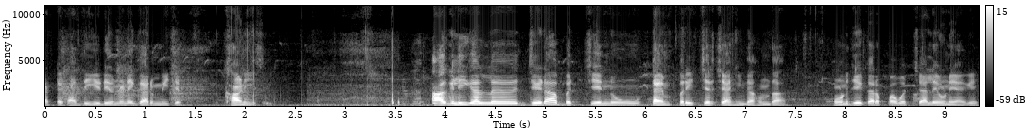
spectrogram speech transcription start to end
ਘੱਟ ਖਾਧੀ, ਜਿਹੜੀ ਉਹਨਾਂ ਨੇ ਗਰਮੀ 'ਚ ਖਾਣੀ ਸੀ। ਅਗਲੀ ਗੱਲ, ਜਿਹੜਾ ਬੱਚੇ ਨੂੰ ਟੈਂਪਰੇਚਰ ਚਾਹੀਦਾ ਹੁੰਦਾ, ਹੁਣ ਜੇਕਰ ਆਪਾਂ ਬੱਚਾ ਲਿਆਉਣੇ ਆਗੇ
